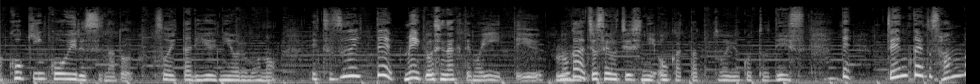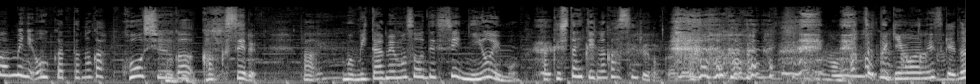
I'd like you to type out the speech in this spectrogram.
あ抗菌抗ウイルスなどそういった理由によるもの。で続いてメイクをしなくてもいいっていうのが女性を中心に多かったということです、で全体と3番目に多かったのが口臭が隠せるまあ、もう見た目もそうですし匂いも隠したいというのがせるのかね。ちょっと疑問ですけど、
